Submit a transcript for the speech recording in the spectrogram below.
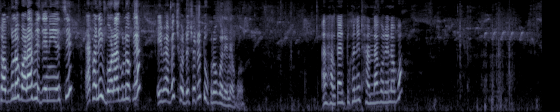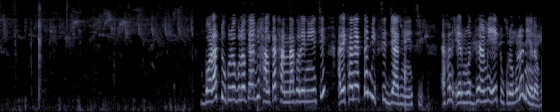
সবগুলো বড়া ভেজে নিয়েছি। এখন এই বড়াগুলোকে এইভাবে ছোট ছোট টুকরো করে নেব। আর হালকা একটুখানি ঠান্ডা করে নেব। বড়ার টুকরোগুলোকে আমি হালকা ঠান্ডা করে নিয়েছি। আর এখানে একটা মিক্সির জার নিয়েছি। এখন এর মধ্যে আমি এই টুকরোগুলো নিয়ে নেব।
